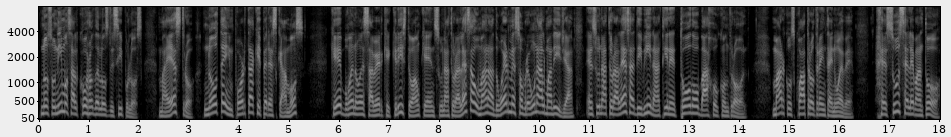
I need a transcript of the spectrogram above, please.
nos unimos al coro de los discípulos. Maestro, ¿no te importa que perezcamos? Qué bueno es saber que Cristo, aunque en su naturaleza humana duerme sobre una almohadilla, en su naturaleza divina tiene todo bajo control. Marcos 4:39 Jesús se levantó,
